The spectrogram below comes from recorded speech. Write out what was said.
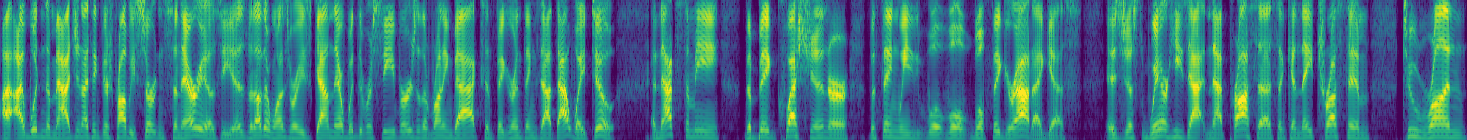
I, I wouldn't imagine. I think there's probably certain scenarios he is, but other ones where he's down there with the receivers and the running backs and figuring things out that way too. And that's to me the big question or the thing we will will will figure out, I guess, is just where he's at in that process and can they trust him to run,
